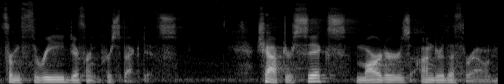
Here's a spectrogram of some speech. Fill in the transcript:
from three different perspectives. Chapter 6, martyrs under the throne.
